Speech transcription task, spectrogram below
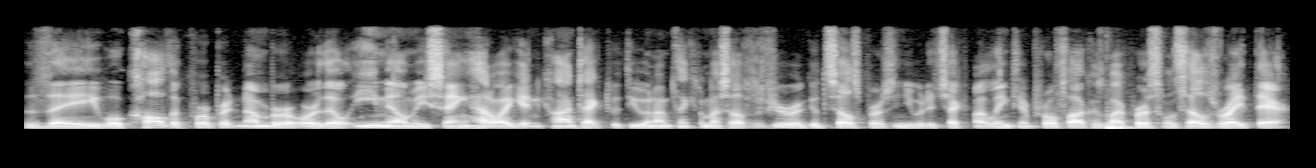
they will call the corporate number or they'll email me saying, How do I get in contact with you? And I'm thinking to myself, if you're a good salesperson, you would have checked my LinkedIn profile because my personal sales right there.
